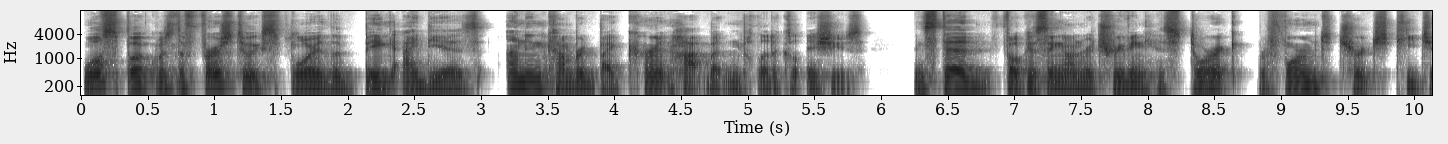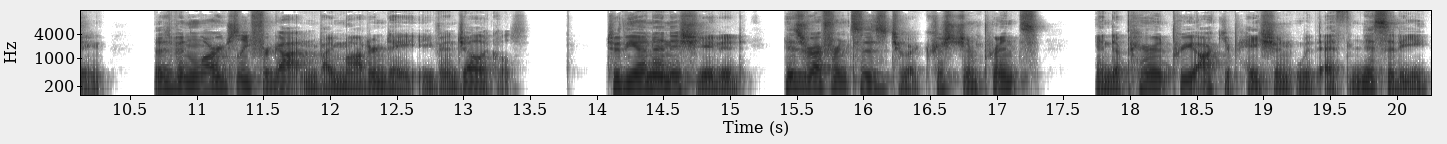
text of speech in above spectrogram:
Wolfe's book was the first to explore the big ideas unencumbered by current hot button political issues, instead, focusing on retrieving historic Reformed Church teaching that has been largely forgotten by modern day evangelicals. To the uninitiated, his references to a Christian prince and apparent preoccupation with ethnicity,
